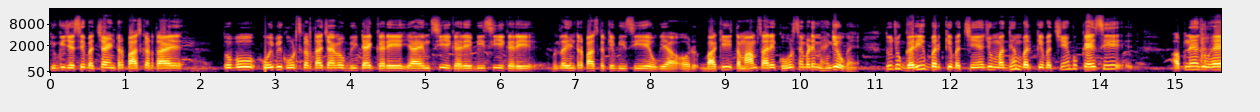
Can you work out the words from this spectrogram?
क्योंकि जैसे बच्चा इंटर पास करता है तो वो कोई भी कोर्स करता है, चाहे वो बीटेक करे या एमसीए करे बीसीए करे मतलब इंटर पास करके बीसीए हो गया, और बाकी तमाम सारे कोर्स हैं, बड़े महँगे हो गए हैं। तो जो गरीब वर्ग के बच्चे हैं, जो मध्यम वर्ग के बच्चे हैं, वो कैसे अपने जो है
